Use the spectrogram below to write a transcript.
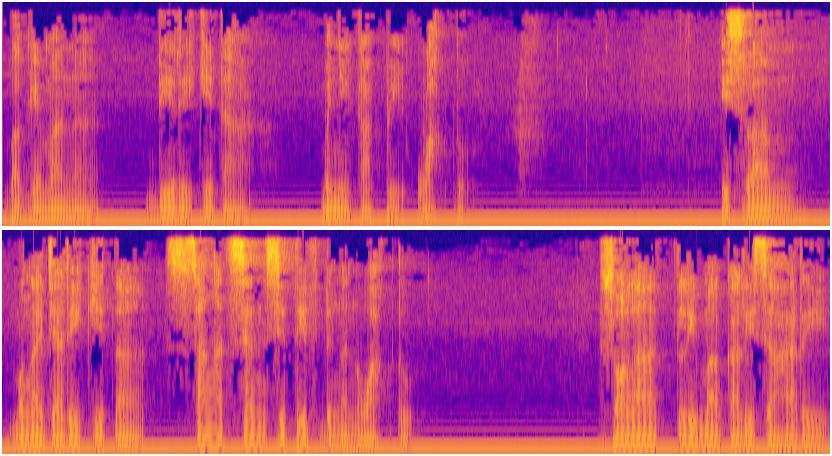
bagaimana diri kita menyikapi waktu. Islam mengajari kita sangat sensitif dengan waktu Sholat lima kali sehari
